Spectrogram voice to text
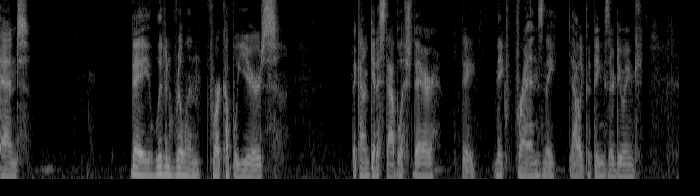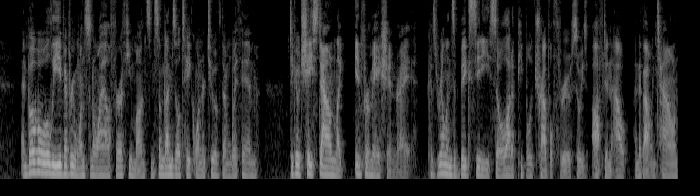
And they live in Rillen for a couple years. They kind of get established there. They make friends and they yeah, like the things they're doing. And Bobo will leave every once in a while for a few months, and sometimes he'll take one or two of them with him to go chase down like information, right? Because Rillen's a big city, so a lot of people travel through. So he's often out and about in town,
